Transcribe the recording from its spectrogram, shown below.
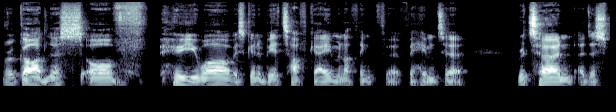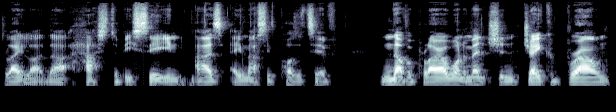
regardless of who you are, it's going to be a tough game. And I think for, for him to return a display like that has to be seen as a massive positive. Another player I want to mention, Jacob Brown.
